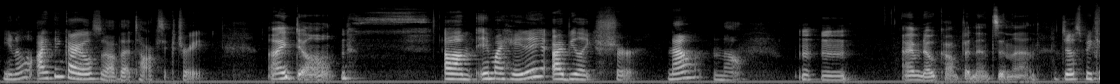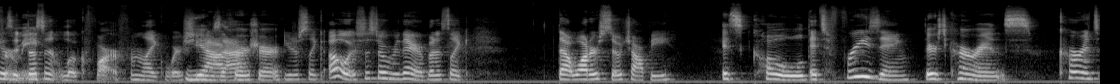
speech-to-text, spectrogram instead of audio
you know, I think I also have that toxic trait. I don't. Um, in my heyday, I'd be like, sure. Now, no. Mm-mm. I have no confidence in that. Just because it me. doesn't look far from like where she Yeah, was at. for sure. You're just like, oh, it's just over there. But it's like, that water's so choppy. It's cold. It's freezing. There's currents. Currents,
